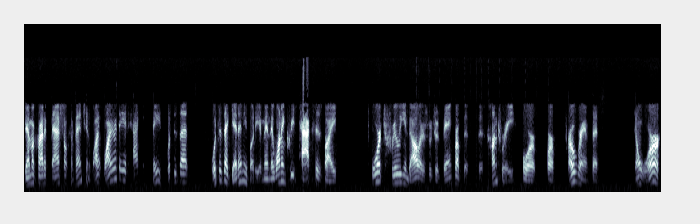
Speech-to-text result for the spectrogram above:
Democratic National Convention. Why? Why are they attacking faith? What does that? What does that get anybody? I mean, they want to increase taxes by four trillion dollars, which would bankrupt this, this country for for programs that don't work.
